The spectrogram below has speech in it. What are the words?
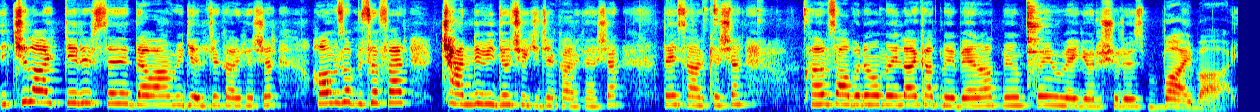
2 like gelirse devamı gelecek arkadaşlar. Hamza bu sefer kendi video çekecek arkadaşlar. Neyse arkadaşlar. Kanalımıza abone olmayı, like atmayı, beğen atmayı unutmayın ve görüşürüz. Bay bay.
